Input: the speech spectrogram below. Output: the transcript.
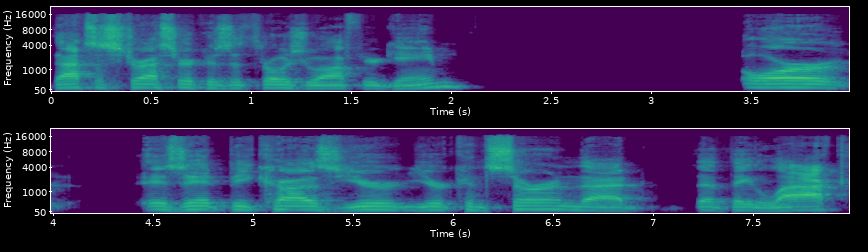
that's a stressor because it throws you off your game. Or is it because you're you're concerned that that they lack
